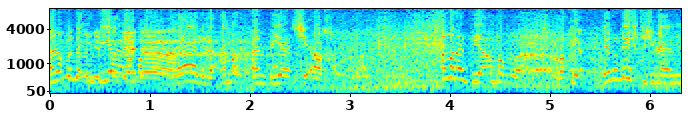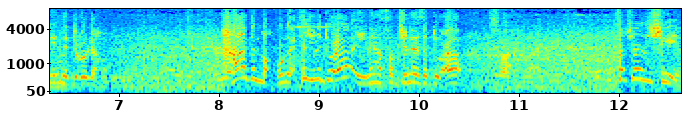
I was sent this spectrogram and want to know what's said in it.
أنا قلت الأنبياء أمر... لا لا لا أمر أنبياء شيء آخر. أمر أنبياء أمر رفيع لأنه لا يحتاجون أن ندعو لهم. نعم. هذا المقبول يحتاج إلى دعائي لأن صلاه جنازة دعاء. صح صلاة جنازة شيء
